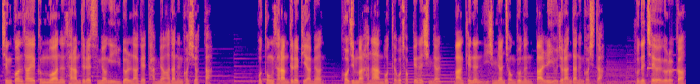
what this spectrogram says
증권사에 근무하는 사람들의 수명이 유별나게 단명하다는 것이었다. 보통 사람들에 비하면 거짓말 하나 안 보태고 적게는 10년, 많게는 20년 정도는 빨리 요절한다는 것이다. 도대체 왜 그럴까?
